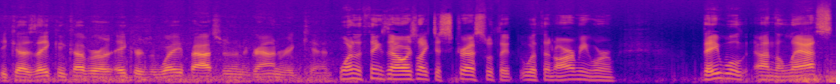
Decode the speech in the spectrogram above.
because they can cover acres way faster than a ground rig can. One of the things I always like to stress with, it, with an army worm, they will, on the last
